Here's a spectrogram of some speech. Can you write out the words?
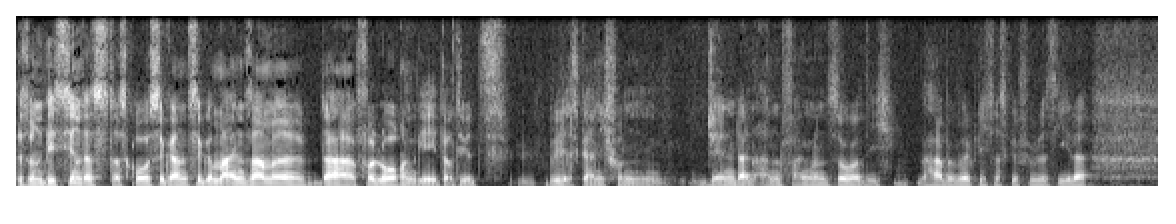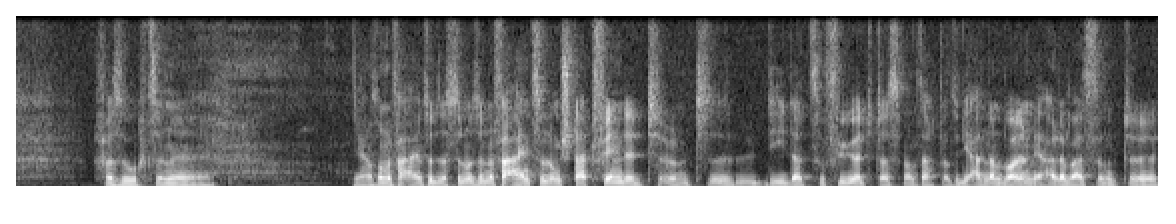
so ein bisschen das, das große ganze Gemeinsame da verloren geht. Also jetzt will ich jetzt gar nicht von Gendern anfangen und so. Also ich habe wirklich das Gefühl, dass jeder versucht, so eine, ja, so eine Vereinzelung, dass so eine Vereinzelung stattfindet und äh, die dazu führt, dass man sagt, also die anderen wollen mir alle was und äh,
